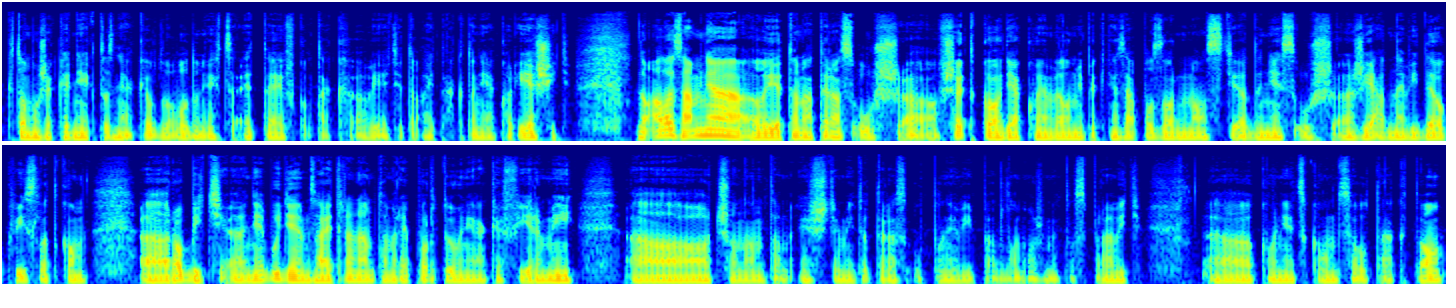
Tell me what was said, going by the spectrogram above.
k tomu, že keď niekto z nejakého dôvodu nechce ETF, tak uh, viete to aj takto nejako riešiť. No ale za mňa je to na teraz už všetko. Ďakujem veľmi pekne za pozornosť. Dnes už žiadne video k výsledkom robiť nebudem. Zajtra nám tam reportujú nejaké firmy, čo nám tam ešte, mi to teraz úplne vypadlo, môžeme to spraviť konec koncov takto.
